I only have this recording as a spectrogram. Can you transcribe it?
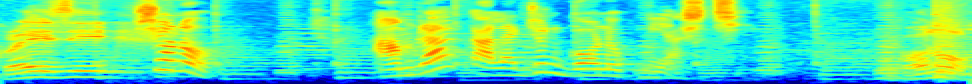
ক্রেজি। শোনো আমরা কাল একজন গণক নিয়ে আসছি। গণক?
